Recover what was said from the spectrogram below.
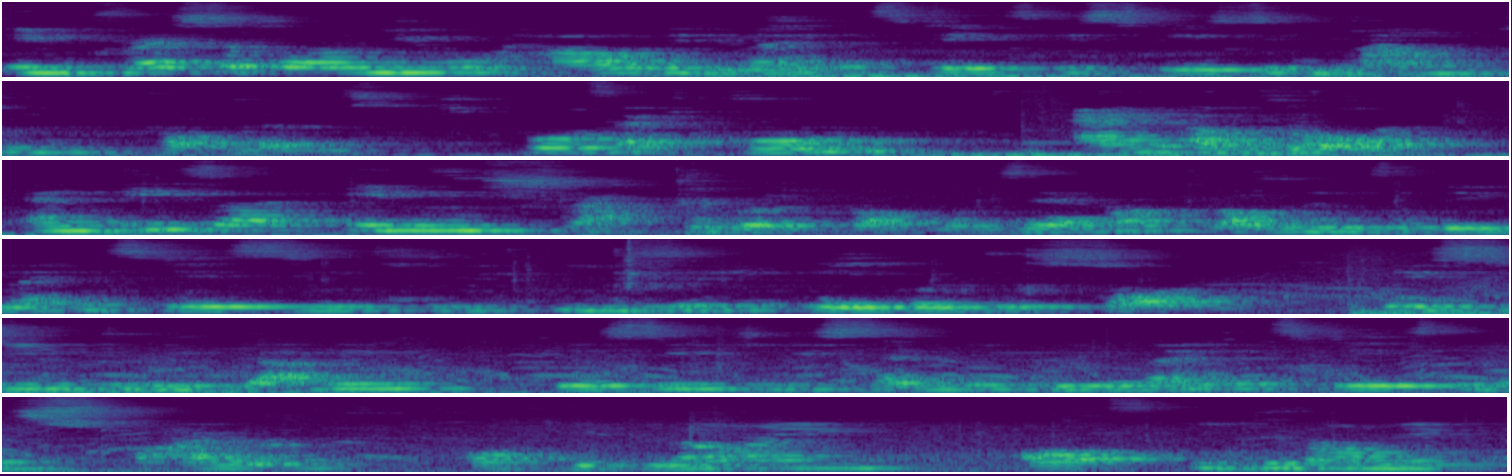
impress upon you how the United States is facing mounting problems, both at home and abroad. And these are intractable problems. They are not problems that the United States seems to be easily able to solve. They seem to be dumbing, they seem to be sending the United States in a spiral of decline, of economic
